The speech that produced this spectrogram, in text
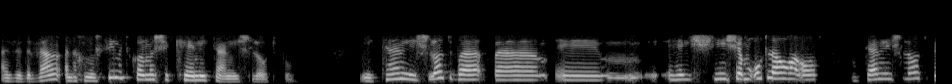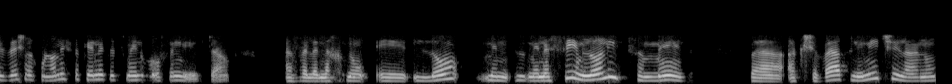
אז הדבר, אנחנו עושים את כל מה שכן ניתן לשלוט בו. ניתן לשלוט בהישמעות אה, להוראות, ניתן לשלוט בזה שאנחנו לא נסכן את עצמנו באופן מיותר. אבל אנחנו אה, לא מנסים לא להיצמד בהקשבה הפנימית שלנו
